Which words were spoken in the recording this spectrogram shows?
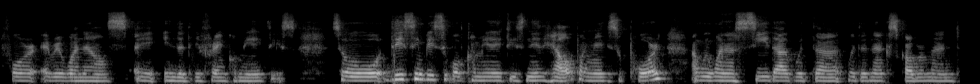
for everyone else uh, in the different communities. So these invisible communities need help and need support, and we want to see that with the with the next government.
